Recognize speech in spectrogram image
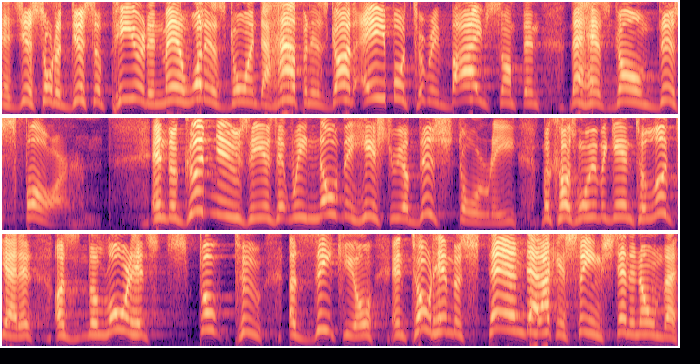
has just sort of disappeared. And man, what is going to happen? Is God able to revive something that has gone this far? And the good news is that we know the history of this story because when we began to look at it, the Lord had spoke to Ezekiel and told him to stand out. I can see him standing on the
